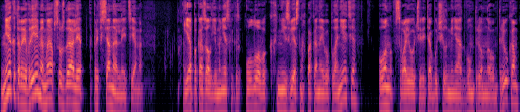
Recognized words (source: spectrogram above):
Некоторое время мы обсуждали профессиональные темы. Я показал ему несколько уловок, неизвестных пока на его планете. Он, в свою очередь, обучил меня двум-трем новым трюкам.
